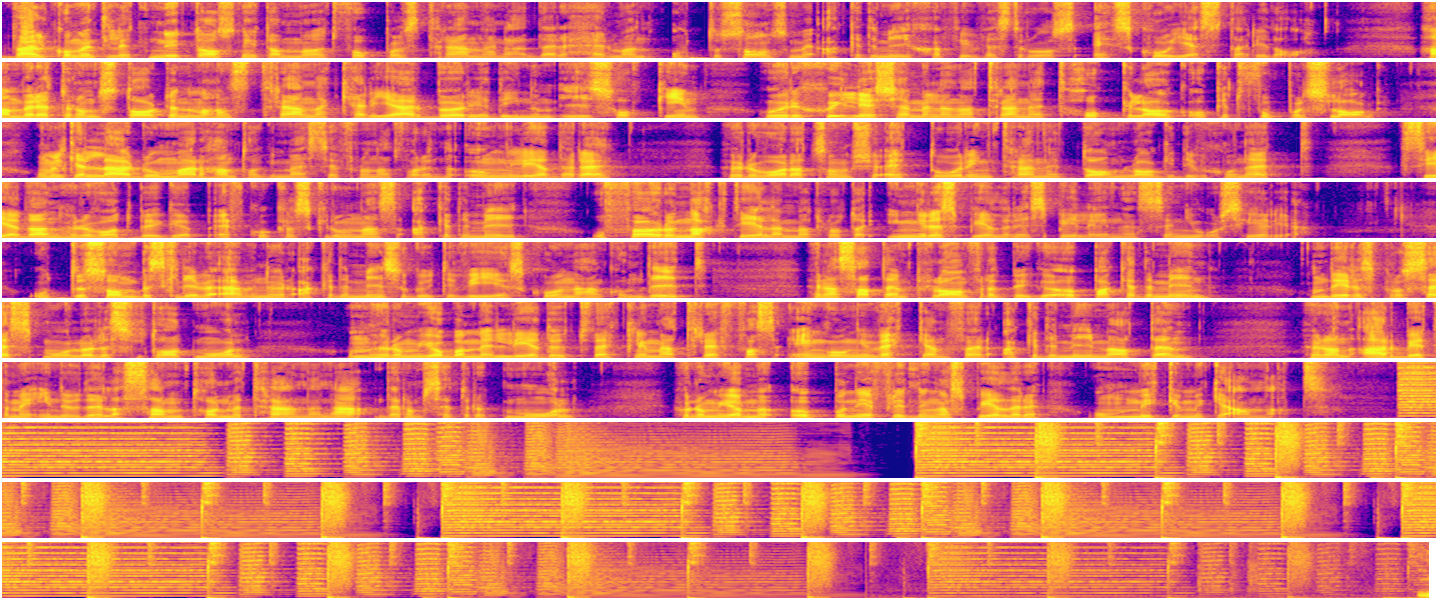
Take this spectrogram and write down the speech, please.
Välkommen till ett nytt avsnitt av Möt fotbollstränarna där Herman Ottosson som är akademichef i Västerås SK gästar idag. Han berättar om starten av hans tränarkarriär började inom ishockeyn och hur det skiljer sig mellan att träna ett hockeylag och ett fotbollslag. Om vilka lärdomar han tagit med sig från att vara en ung ledare, hur det var att som 21-åring träna ett damlag i division 1, sedan hur det var att bygga upp FK Karlskronas akademi och för och nackdelar med att låta yngre spelare spela in en seniorserie. Ottosson beskriver även hur akademin såg ut i VSK när han kom dit, hur han satte en plan för att bygga upp akademin, om deras processmål och resultatmål, om hur de jobbar med ledarutveckling med att träffas en gång i veckan för akademimöten, hur han arbetar med individuella samtal med tränarna där de sätter upp mål, hur de gör med upp och nedflyttning av spelare och mycket, mycket annat.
